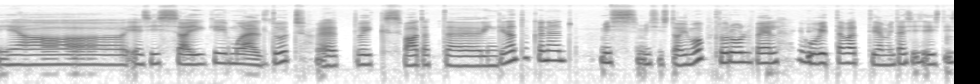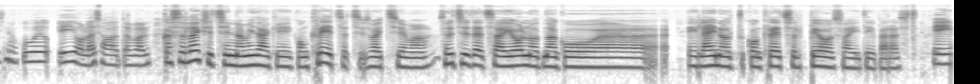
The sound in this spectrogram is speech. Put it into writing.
ja, ja siis saigi mõeldud, et võiks vaadata ringi natukene, et mis, mis siis toimub turul veel ja huvitavat ja mida siis Eestis nagu ei ole saadaval. kas sa läksid sinna midagi konkreetset siis otsima? sa ütlesid, et sa ei olnud nagu äh, ei läinud konkreetselt biosaidi pärast? ei,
